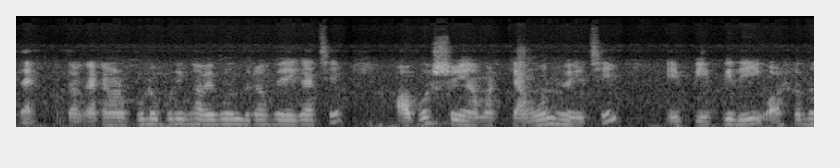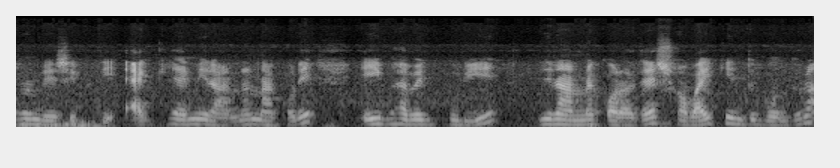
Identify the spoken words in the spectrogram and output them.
দেখো, তরকারিটা আমার পুরোপুরিভাবে বন্ধুরা হয়ে গেছে। অবশ্যই আমার কেমন হয়েছে এই পেঁপের এই অসাধারণ রেসিপিটি একঘেয়েমি রান্না না করে এইভাবে ঘুরিয়ে যদি রান্না করা যায়, সবাই কিন্তু বন্ধুরা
